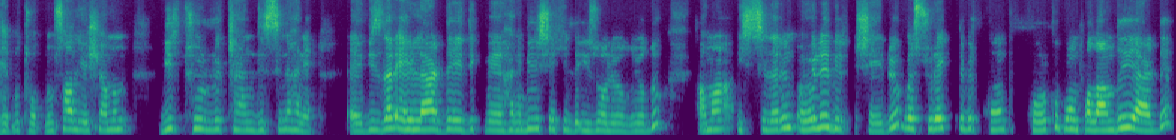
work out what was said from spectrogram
e, bu toplumsal yaşamın bir türlü kendisini hani e, bizler evlerdeydik ve hani bir şekilde izole oluyorduk ama işçilerin öyle bir şeydi yok ve sürekli bir korku pompalandığı yerde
